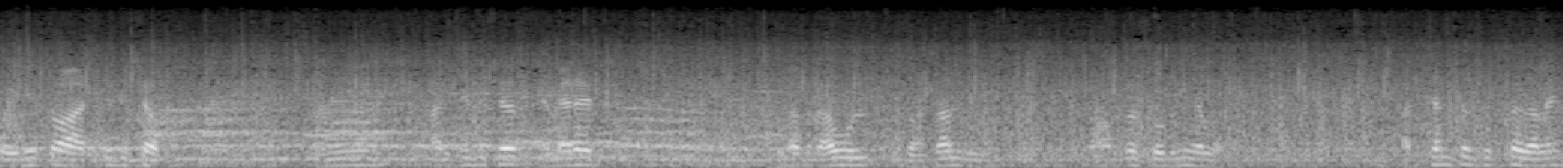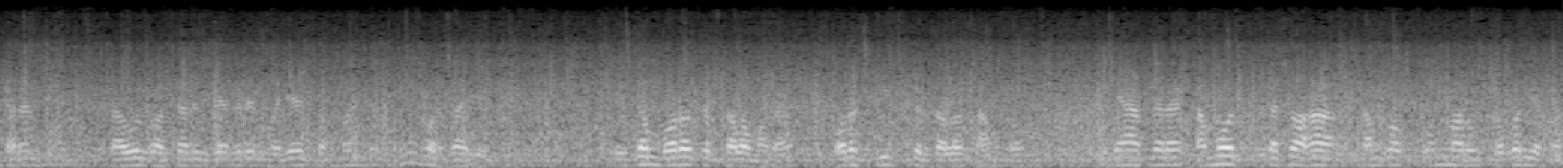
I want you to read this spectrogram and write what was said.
पहिले तो आर्किबिशप आणि आर्किबिशप एमेरेट राहुल भासालजी हो सोडून गेलो अत्यंत दुख्ख जालें कारण राहुल भासालजीच्याकडे माझे संबंध खूप वर्षाचे एकदम बरो करतालो म्हाका बरो स्पीच करतालो सामको कितें आपल्याला कामोत कसो आहा सामको फोन मारून खबर घेता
